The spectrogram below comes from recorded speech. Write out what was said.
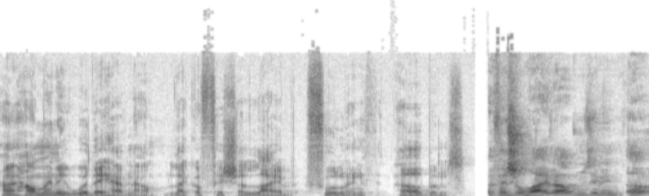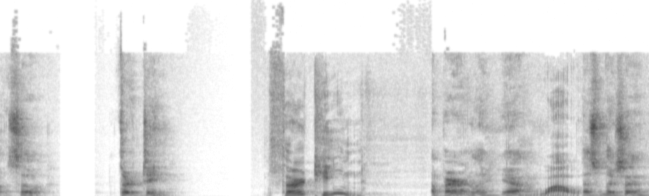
How, how many would they have now? Like official live full length albums? Official live albums, you mean? Oh, so thirteen. Thirteen. Apparently, yeah. Wow, That's what they're saying.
